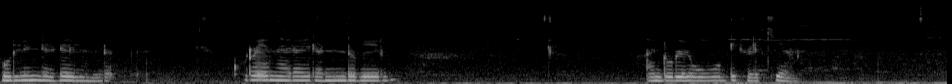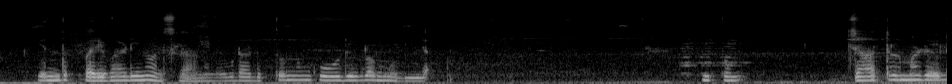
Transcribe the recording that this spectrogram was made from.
പുല്ലിന്റെ ഇടയിലുണ്ട്. കുറേ നേരമായി രണ്ട് പേരും അതിന്റെ ഉള്ളിൽ ഓടി കളിക്കുകയാണ്. എന്ത് പരിപാടിയെന്ന് മനസ്സിലാകുന്നില്ല ഇവിടെ അടുത്തൊന്നും കോഴികളൊന്നുമില്ല. ഇപ്പം ചാറ്റൽ മഴയിൽ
